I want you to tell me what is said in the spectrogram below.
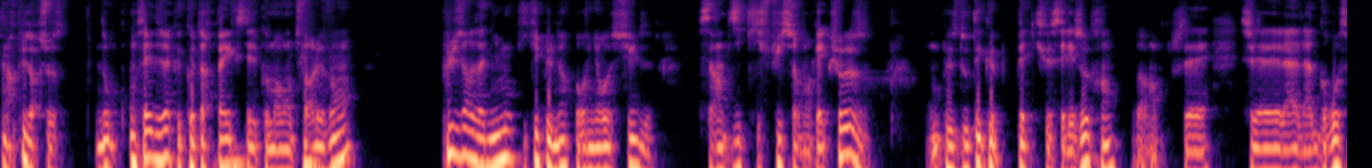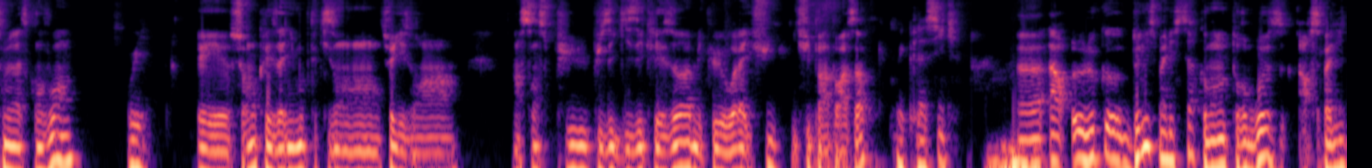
Alors plusieurs choses. Donc on savait déjà que Quaterpike c'est le commandant de Fort-Levant, plusieurs animaux qui quittent le nord pour venir au sud, ça indique qu'ils fuient sûrement quelque chose. On peut se douter que peut-être que c'est les autres. Hein. C'est la, la grosse menace qu'on voit. Hein. Oui. Et euh, sûrement que les animaux, peut-être ils ont, tu vois, ils ont un, un sens plus plus aiguisé que les hommes et que voilà, ils fuient, ils fuient par rapport à ça. Oui, classique. Euh, alors, le, Denis Malister, commandant de Torbreuse, alors c'est pas dit.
